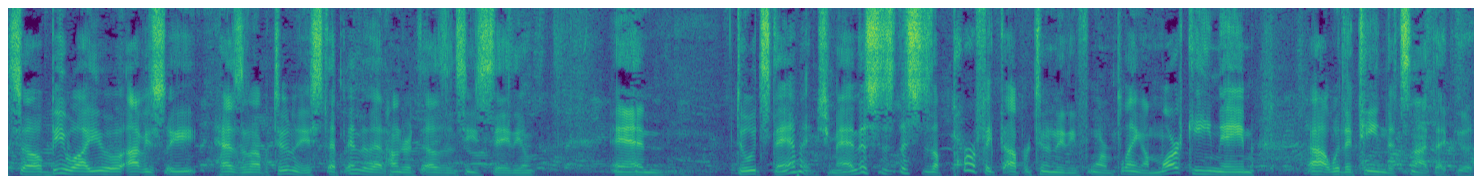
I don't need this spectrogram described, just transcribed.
So BYU obviously has an opportunity to step into that 100,000 seat stadium and do its damage, man. This is this is a perfect opportunity for him playing a marquee name uh, with a team that's not that good.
